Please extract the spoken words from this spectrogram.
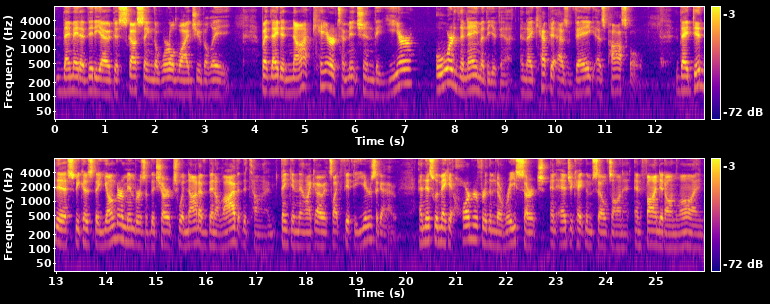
they made a video discussing the Worldwide Jubilee, but they did not care to mention the year or the name of the event, and they kept it as vague as possible. They did this because the younger members of the church would not have been alive at the time, thinking that, like, oh, it's like 50 years ago. And this would make it harder for them to research and educate themselves on it and find it online.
